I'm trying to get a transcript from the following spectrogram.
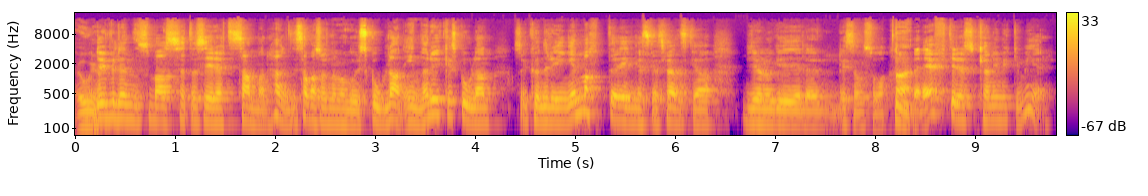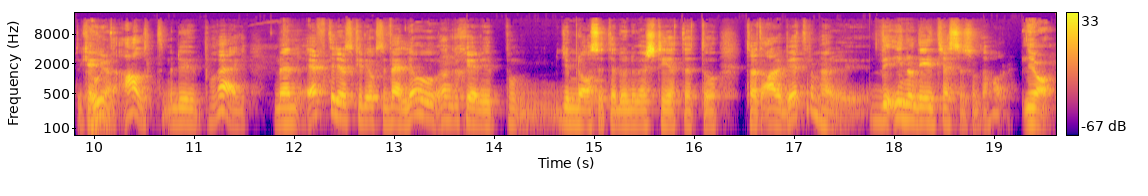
oh ja. Du vill inte bara sätta sig i rätt sammanhang. Det är samma sak när man går i skolan. Innan du gick i skolan så kunde du ingen matte, engelska, svenska, biologi eller liksom så. Nej. Men efter det så kan du mycket mer. Du kan Oh ja. inte allt, men du är på väg. Men efter det så ska du också välja att engagera dig på gymnasiet eller universitetet och ta ett arbete de här, det- inom det intresse som du har. Ja,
